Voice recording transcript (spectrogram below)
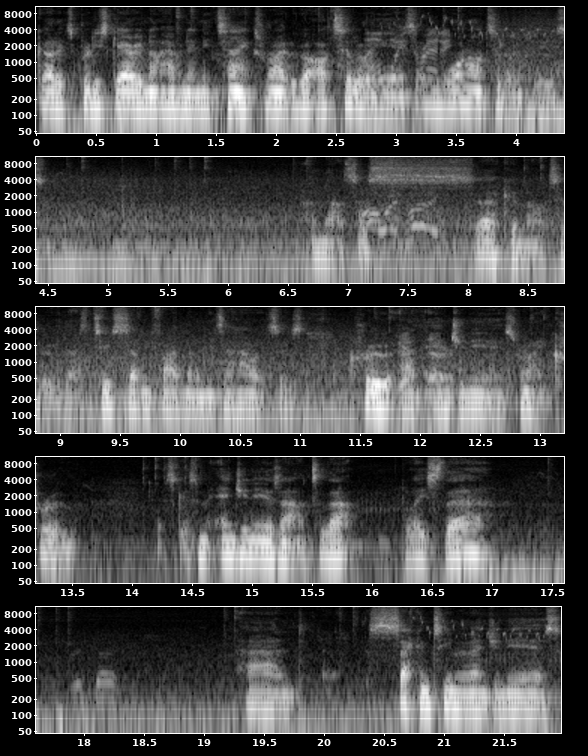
God, it's pretty scary not having any tanks. Right, we've got artillery here, so ready. one artillery, please. And that's a second artillery. That's two 75mm howitzers, crew and sir. engineers. Right, crew. Let's get some engineers out to that place there. And second team of engineers.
